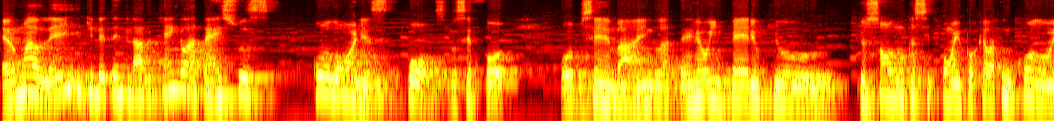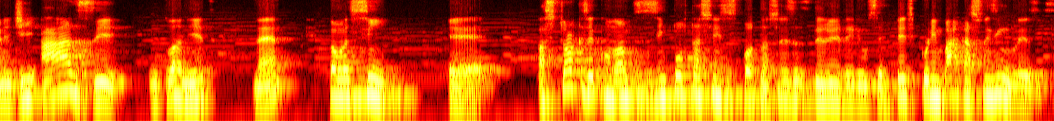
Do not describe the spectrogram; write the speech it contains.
era uma lei que determinava que a Inglaterra e suas colônias, pô, se você for observar, a Inglaterra é o império que o, que o Sol nunca se põe, porque ela tem colônia de A a Z no planeta, né? Então, assim, é, as trocas econômicas, as importações e exportações, deveriam ser feitas por embarcações inglesas.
